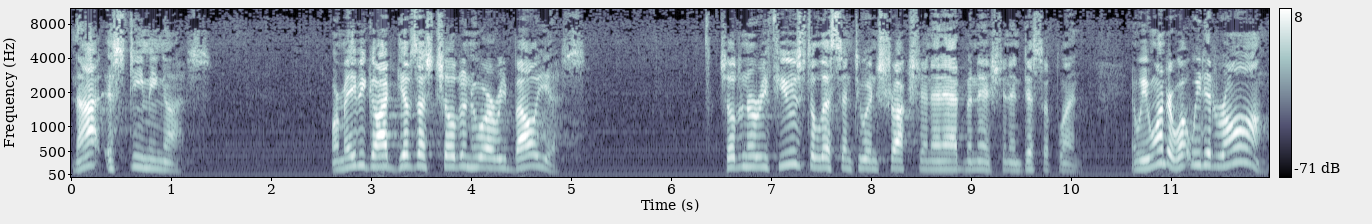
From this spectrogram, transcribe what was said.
not esteeming us. Or maybe God gives us children who are rebellious. Children who refuse to listen to instruction and admonition and discipline. And we wonder what we did wrong.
